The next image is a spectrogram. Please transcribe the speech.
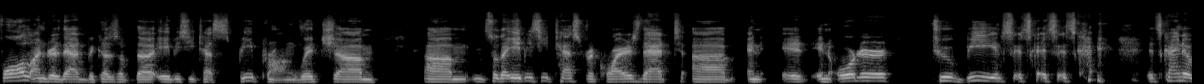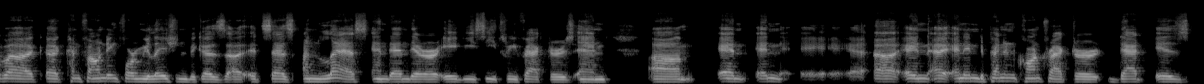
fall under that because of the abc test b prong which um, um, so the ABC test requires that, uh, and it, in order to be, it's it's it's it's, it's kind of a, a confounding formulation because uh, it says unless, and then there are ABC three factors, and um, and and uh, and uh, an independent contractor that is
